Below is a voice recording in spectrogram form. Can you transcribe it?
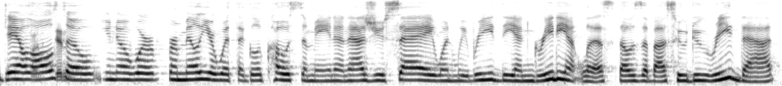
Dale, also, you know, we're familiar with the glucosamine, and as you say, when we read the ingredient list, those of us who do read that,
